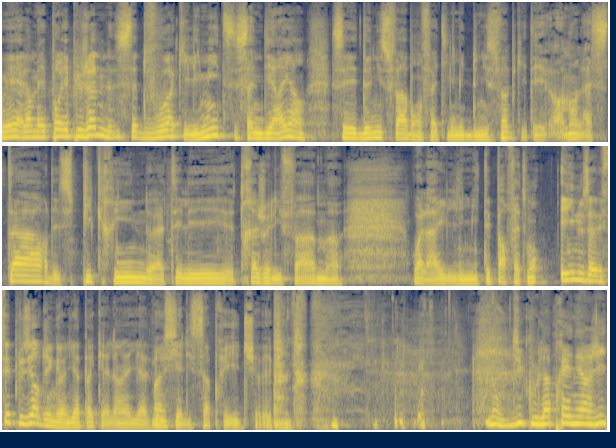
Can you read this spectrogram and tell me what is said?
Oui, alors mais pour les plus jeunes, cette voix qu'il imite, ça ne dit rien. C'est Denis Fabre en fait. Il imite Denis Fabre qui était vraiment la star des speakerines de la télé, très jolie femme. Voilà, il l'imitait parfaitement. Et il nous avait fait plusieurs jingles. Il n'y a pas qu'elle. Hein. Il y avait aussi Alice Sapritch. Il y avait plein de... Donc du coup, l'après-énergie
